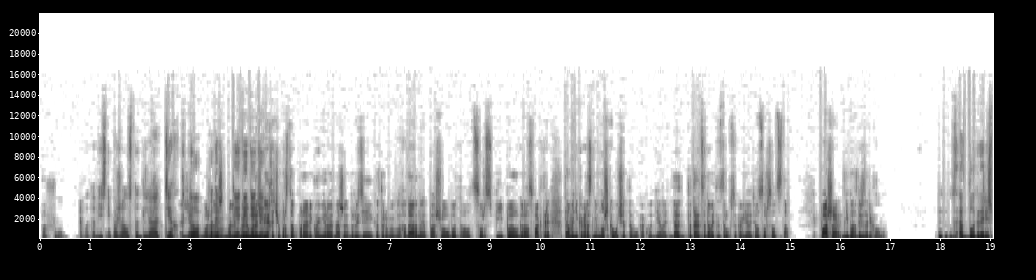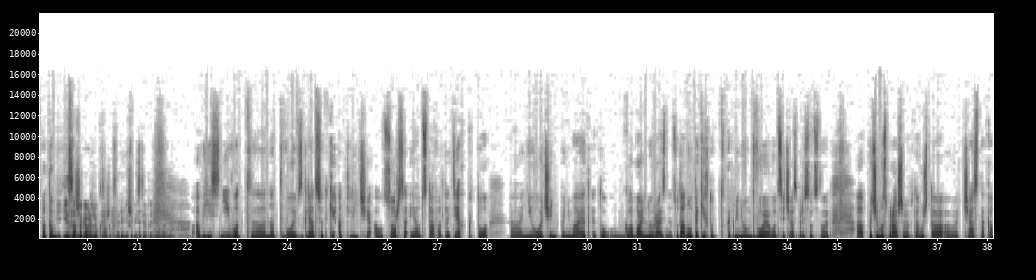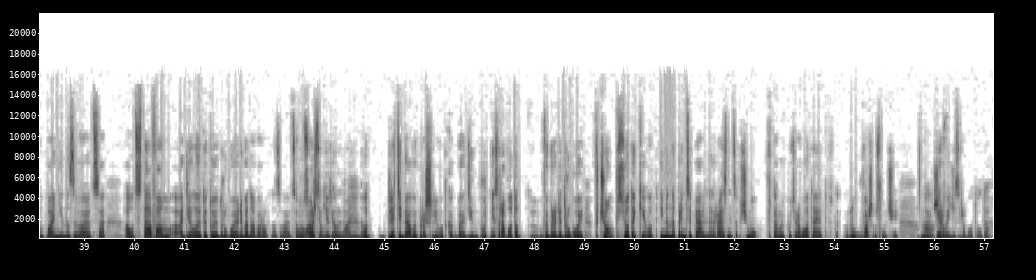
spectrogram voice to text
пошло. А вот объясни, пожалуйста, для тех, кто... Я, можно Подожди, маленькую не, ремарочку? Не, не. Я хочу просто прорекламировать наших друзей, которым мы благодарны. Паша Обот, Outsource People, Growth Factory. Там они как раз немножко учат тому, как вот делать. Да, пытаются давать инструкцию, как делать аутсорс, аутстав. Паша, не благодари за рекламу. Отблагодаришь потом. И, и Саша Гаврилюк тоже, кстати, не вместе это делает. Да. Объясни вот э, на твой взгляд все-таки отличие аутсорса и аутстафа для тех, кто не очень понимает эту глобальную разницу. Да, ну таких тут как минимум двое вот сейчас присутствует. А почему спрашиваю? Потому что э, часто компании называются аутстафом, а делают и то, и другое, либо наоборот называются аутсорсом. такие компании, да. Вот для тебя вы прошли вот как бы один путь, не сработал, выбрали другой. В чем все-таки вот именно принципиальная разница, почему второй путь работает, ну, в вашем случае, ну, а первый случае. не сработал, да?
